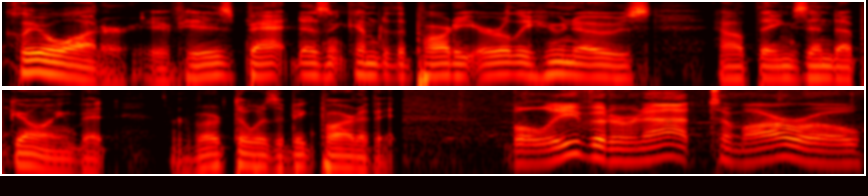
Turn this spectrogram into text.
Clearwater. If his bat doesn't come to the party early, who knows how things end up going. But Roberto was a big part of it. Believe it or not, tomorrow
